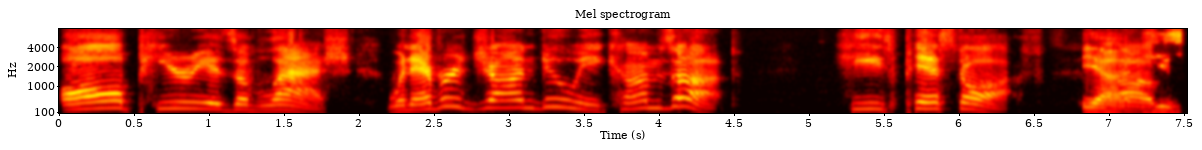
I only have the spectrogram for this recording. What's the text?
all periods of Lasch. Whenever John Dewey comes up, he's pissed off. Yeah, um, he's.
